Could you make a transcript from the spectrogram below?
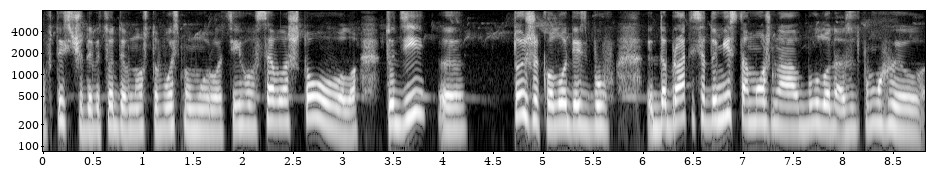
в 1998 році. Його все влаштовувало. Тоді е, той же колодязь був. Добратися до міста можна було за допомогою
